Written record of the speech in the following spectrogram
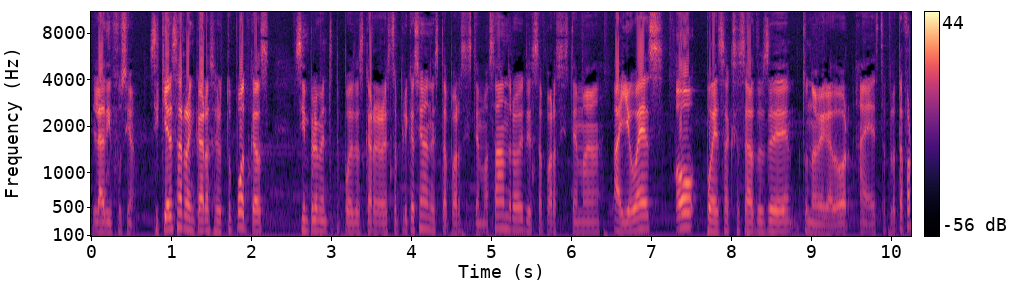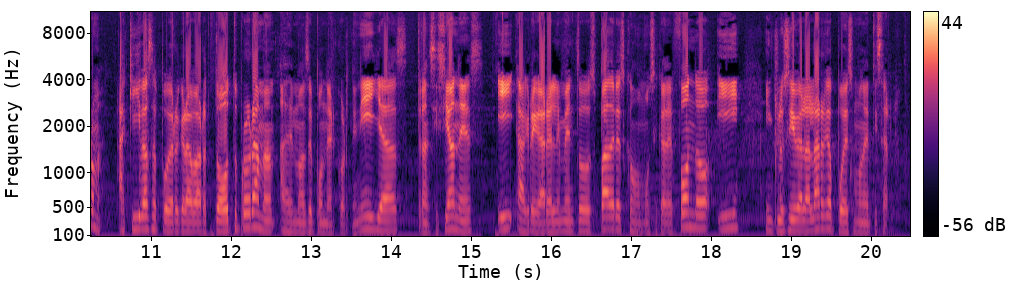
la difusión. Si quieres arrancar a hacer tu podcast, simplemente te puedes descargar esta aplicación, está para sistemas Android, está para sistema iOS o puedes accesar desde tu navegador a esta plataforma. Aquí vas a poder grabar todo tu programa, además de poner cortinillas, transiciones y agregar elementos padres como música de fondo y inclusive a la larga puedes monetizarlo.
